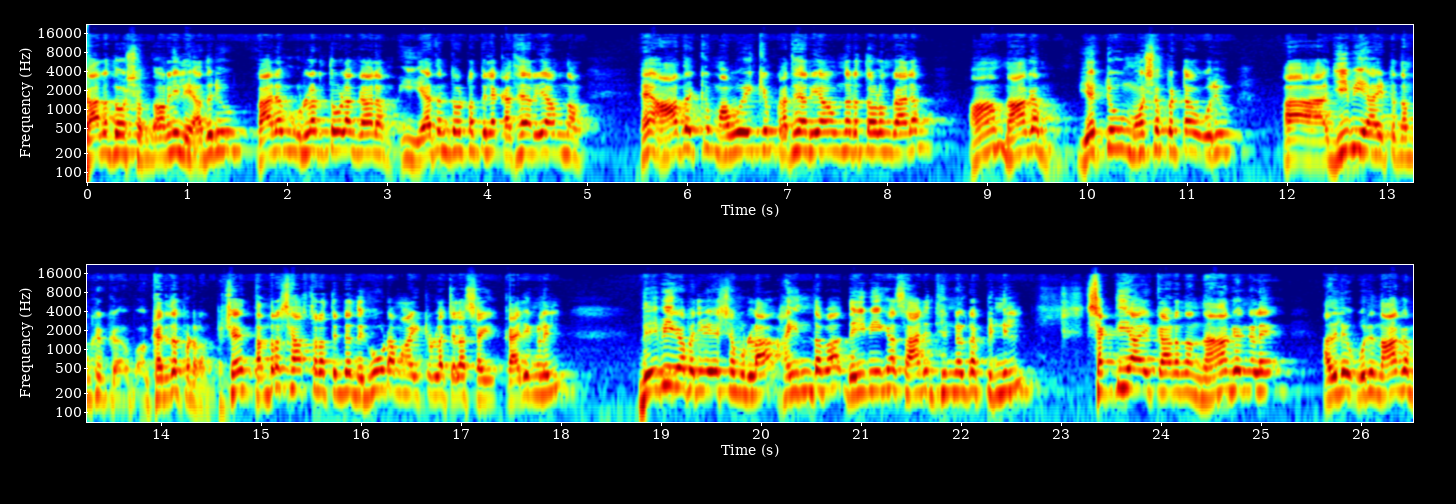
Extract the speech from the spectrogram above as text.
കാലദോഷം എന്ന് പറഞ്ഞില്ലേ അതൊരു കാലം ഉള്ളിടത്തോളം കാലം ഈ ഏതൻ തോട്ടത്തിലെ കഥ അറിയാവുന്ന ഏ ആദയ്ക്കും അവയ്ക്കും കഥ അറിയാവുന്നിടത്തോളം കാലം ആ നാഗം ഏറ്റവും മോശപ്പെട്ട ഒരു ജീവിയായിട്ട് നമുക്ക് കരുതപ്പെടണം. പക്ഷേ തന്ത്രശാസ്ത്രത്തിന്റെ നിഗൂഢമായിട്ടുള്ള ചില കാര്യങ്ങളിൽ ദൈവിക പരിവേഷമുള്ള ഹൈന്ദവ ദൈവിക സാന്നിധ്യങ്ങളുടെ പിന്നിൽ ശക്തിയായി കാണുന്ന നാഗങ്ങളെ അതിൽ ഒരു നാഗം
